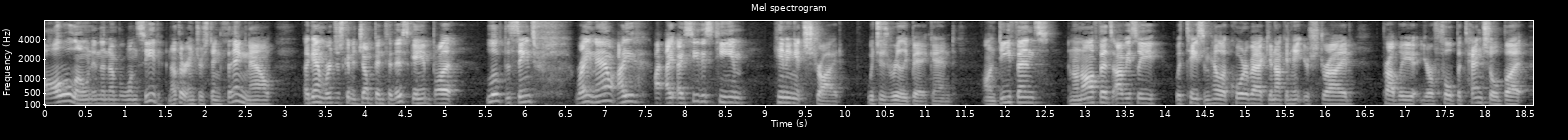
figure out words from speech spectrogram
all alone in the number one seed. Another interesting thing. Now, again, we're just going to jump into this game, but look, the Saints right now, I, I, I see this team hitting its stride, which is really big. And on defense and on offense, obviously, with Taysom Hill at quarterback, you're not going to hit your stride, probably your full potential, but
